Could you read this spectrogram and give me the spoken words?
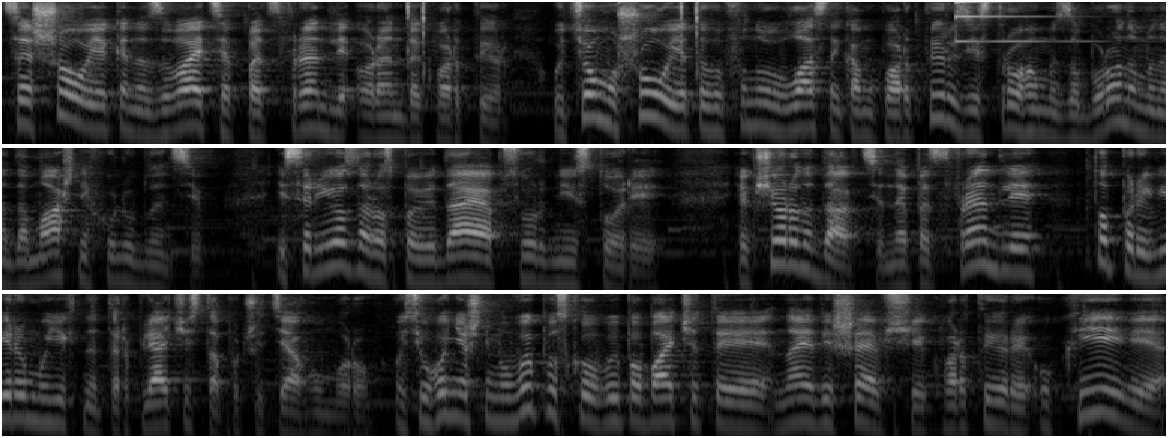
Це шоу, яке називається Pets Friendly оренда квартир. У цьому шоу я телефоную власникам квартир зі строгими заборонами на домашніх улюбленців і серйозно розповідаю абсурдні історії. Якщо орендодавці не Pets Friendly, то перевіримо їх нетерплячість та почуття гумору. У сьогоднішньому випуску ви побачите найдешевші квартири у Києві,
